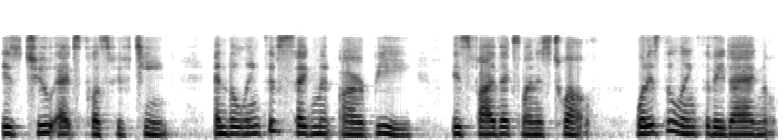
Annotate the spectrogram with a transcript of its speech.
is 2x plus 15, and the length of segment RB is 5x minus 12. What is the length of a diagonal?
